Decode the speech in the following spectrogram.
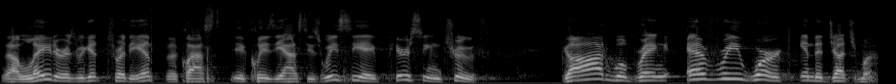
Now, later, as we get toward the end of the class, Ecclesiastes, we see a piercing truth. God will bring every work into judgment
